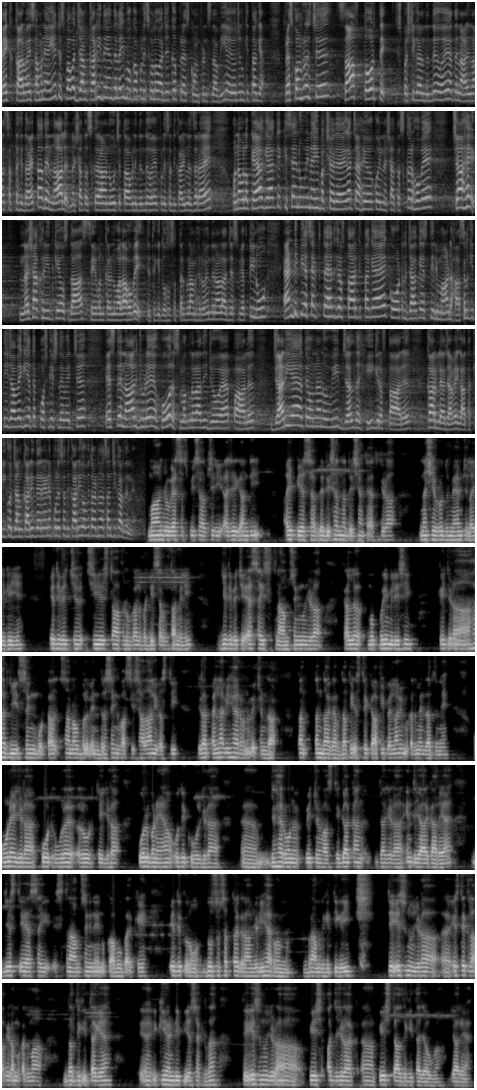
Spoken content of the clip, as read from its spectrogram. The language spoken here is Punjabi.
ਇੱਕ ਕਾਰਵਾਈ ਸਾਹਮਣੇ ਆਈ ਹੈ, ਜਿਸ ਬਾਬਤ ਜਾਣਕਾਰੀ ਦੇਣ ਦੇ ਲਈ ਮੋਗਾ ਪੁਲਿਸ ਵੱਲੋਂ ਅੱਜ ਇੱਕ ਪ੍ਰੈਸ ਕਾਨਫਰੰਸ ਦਾ ਵੀ ਆਯੋਜਨ ਕੀਤਾ ਗਿਆ। ਪ੍ਰੈਸ ਕਾਨਫਰੰਸ 'ਚ ਸਾਫ਼ ਤੌਰ ਤੇ ਸਪਸ਼ਟੀਕਰਨ ਦਿੰਦੇ ਹੋਏ ਅਤੇ ਨਾਲ ਹੀ ਨਾਲ ਸਖਤ ਹਦਾਇਤਾਂ ਦੇ ਨਾਲ ਨਸ਼ਾ ਤਸਕਰਾਂ ਨੂੰ ਚੇਤਾਵਨੀ ਦਿੰਦੇ ਹੋਏ ਪੁਲਿਸ ਅਧਿਕਾਰੀ ਨਜ਼ਰ ਆਏ ਉਹਨਾਂ ਵੱਲੋਂ ਕਿਹਾ ਗਿਆ ਕਿ ਕਿਸੇ ਨੂੰ ਵੀ ਨਹੀਂ ਬਖਸ਼ਿਆ ਜਾਏਗਾ ਚਾਹੇ ਉਹ ਕੋਈ ਨਸ਼ਾ ਤਸਕਰ ਹੋਵੇ ਚਾਹੇ ਨਸ਼ਾ ਖਰੀਦ ਕੇ ਉਸ ਦਾ ਸੇਵਨ ਕਰਨ ਵਾਲਾ ਹੋਵੇ ਜਿੱਥੇ ਕਿ 270 ਗ੍ਰਾਮ ਹੈਰੋਇਨ ਦੇ ਨਾਲ ਅੱਜ ਇਸ ਵਿਅਕਤੀ ਨੂੰ ਐਨਡੀਪੀਐਸ ਐਕਟ ਤਹਿਤ ਗ੍ਰਿਫਤਾਰ ਕੀਤਾ ਗਿਆ ਹੈ ਕੋਰਟ ਜਾ ਕੇ ਇਸ ਦੀ ਰਿਮਾਂਡ ਹਾਸਲ ਕੀਤੀ ਜਾਵੇਗੀ ਅਤੇ ਪੁੱਛਗਿੱਛ ਦੇ ਵਿੱਚ ਇਸ ਦੇ ਨਾਲ ਜੁੜੇ ਹੋਰ ਸਮਗਲਰਾਂ ਦੀ ਜੋ ਹੈ ਭਾਲ ਜਾਰੀ ਹੈ ਅਤੇ ਉਹਨਾਂ ਨੂੰ ਵੀ ਜਲਦ ਹੀ ਗ੍ਰਿਫਤਾਰ ਕਰ ਲਿਆ ਜਾਵੇਗਾ। ਤਾਂ ਕੀ ਕੋ ਜਾਣਕਾਰੀ ਦੇ ਰਹੇ ਨੇ ਪੁਲਿਸ ਅਧਿਕਾਰੀ? ਉਹ ਵੀ ਤੁਹਾਡੇ ਨਾਲ ਸਾਂਝੀ ਕਰ ਦਿੰਦੇ ਹਾਂ। ਮਾਨਯੋਗ ਐਸਐਸਪੀ ਸਾਹਿਬ ਸ੍ਰੀ ਅਜੇ ਗਾਂਧੀ ਆਈਪੀਐਸ ਸਾਹਿਬ ਦੇ ਦਿਸ਼ਾ ਨਿਰਦੇਸ਼ਾਂ ਤਹਿਤ ਜਿਹੜਾ ਨਸ਼ੇ ਵਿਰੁੱਧ ਮੁਹਿੰਮ ਚਲਾਈ ਗਈ ਹੈ, ਇਹਦੇ ਵਿੱਚ ਸੀਏ ਸਟਾਫ ਨੂੰ ਕੱਲ ਵੱਡੀ ਸਫਲਤਾ ਮਿਲੀ, ਜਿਹਦੇ ਵਿੱਚ ਐਸਆਈ ਸਤਨਾਮ ਸਿੰਘ ਨੂੰ ਜਿਹੜਾ ਕੱਲ ਮੁਕਬਰੀ ਮਿਲੀ ਸੀ ਕਿ ਜਿਹੜਾ ਹਰਜੀਤ ਸਿੰਘ ਮੋਟਾ, ਸਾਨੂੰ ਬਲਵਿੰਦਰ ਸਿੰਘ ਵਾਸੀ ਸਾਦਾਂ ਵਾਲੀ ਬਸਤੀ, ਜਿਹੜਾ ਪਹਿਲਾਂ ਵੀ ਹੈਰੋਨ ਵੇਚਣ ਦਾ ਧੰ- ਧੰਦਾ ਕਰਦਾ ਤੇ ਇਸ ਤੇ ਕਾਫੀ ਪਹਿਲਾਂ ਵੀ ਮੁਕੱਦਮੇ ਦਰਜ ਨੇ। ਹੁਣ ਜਿਹੜਾ ਕੋਟਕਪੂਰਾ ਰੋਡ ਤੇ ਜਿਹੜਾ ਪੁਲ ਬਣਿਆ ਉਹਦੇ ਕੋਲ ਜਿਹੜਾ ਅਮ, ਵੇਚਣ ਵਾਸਤੇ ਗਾਹਕਾਂ ਦਾ ਜਿਹੜਾ ਇੰਤਜ਼ਾਰ ਕਰ ਰਿਹਾ ਜਿਸ ਤੇ ਐਸਆਈ ਸਤਨਾਮ ਸਿੰਘ ਨੇ ਇਹਨੂੰ ਕਾਬੂ ਕਰਕੇ ਇਹਦੇ ਕੋਲੋਂ 270 ਗ੍ਰਾਮ ਜਿਹੜੀ ਹੈਰੋਨ ਬਰਾਮਦ ਕੀਤੀ ਗਈ ਤੇ ਇਸ ਨੂੰ ਜਿਹੜਾ ਇਸ ਦੇ ਖਿਲਾਫ ਜਿਹੜਾ ਮੁਕੱਦਮਾ ਦਰਜ ਕੀਤਾ ਗਿਆ ਹੈ, ਅ, 21 ਐਨਡੀਪੀਐਸ ਐਕਟ ਦਾ ਤੇ ਇਸ ਨੂੰ ਜਿਹੜਾ ਪੇਸ਼ ਅੱਜ ਜਿਹੜਾ ਪੇਸ਼ ਅਦਾਲਤ ਕੀਤਾ ਜਾਊਗਾ ਜਾ ਰਿਹਾ ਹੈ।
